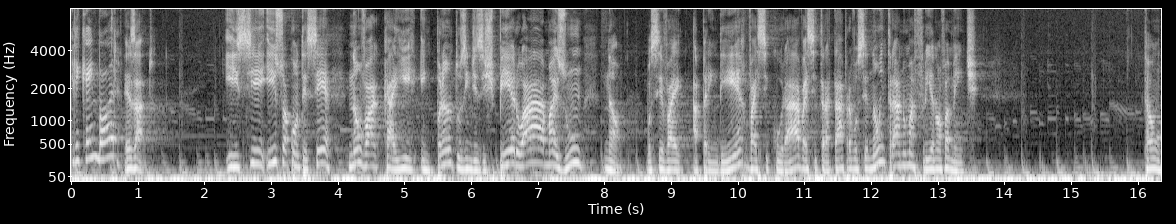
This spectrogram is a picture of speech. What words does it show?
Ele quer ir embora. Exato. E se isso acontecer, não vai cair em prantos, em desespero, ah, mais um. Não. Você vai aprender, vai se curar, vai se tratar para você não entrar numa fria novamente. Então,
